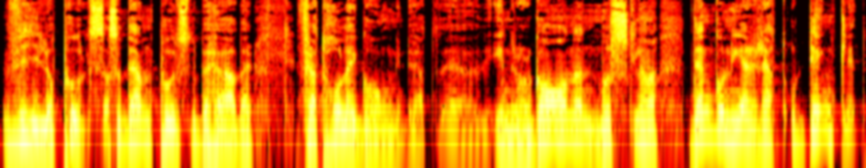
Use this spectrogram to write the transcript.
vilopuls, alltså den puls du behöver för att hålla igång du vet, eh, inre organen, musklerna, den går ner rätt ordentligt.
